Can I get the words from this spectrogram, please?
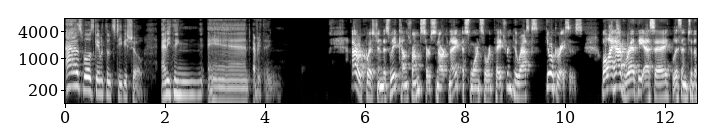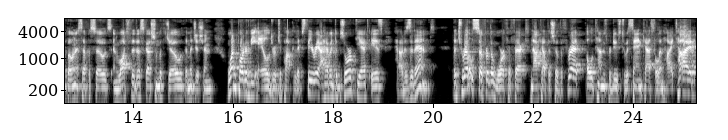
as well as Game of Thrones TV show. Anything and everything. our question this week comes from Sir Snark Knight, a sworn sword patron, who asks, Your Graces, while I have read the essay, listened to the bonus episodes, and watched the discussion with Joe the magician, one part of the Eldritch Apocalypse theory I haven't absorbed yet is how does it end? The Tyrells suffer the Wharf effect, knocked out the show the threat, Old Town is reduced to a sandcastle in high tide,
